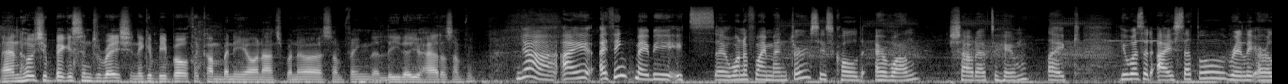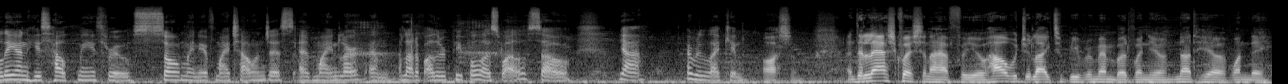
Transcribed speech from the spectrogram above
And who's your biggest inspiration? It could be both a company or an entrepreneur or something, the leader you had or something. Yeah, I, I think maybe it's uh, one of my mentors. He's called Erwan. Shout out to him. Like, he was at iZettle really early and he's helped me through so many of my challenges at Mindler and a lot of other people as well. So, yeah, I really like him. Awesome. And the last question I have for you How would you like to be remembered when you're not here one day,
